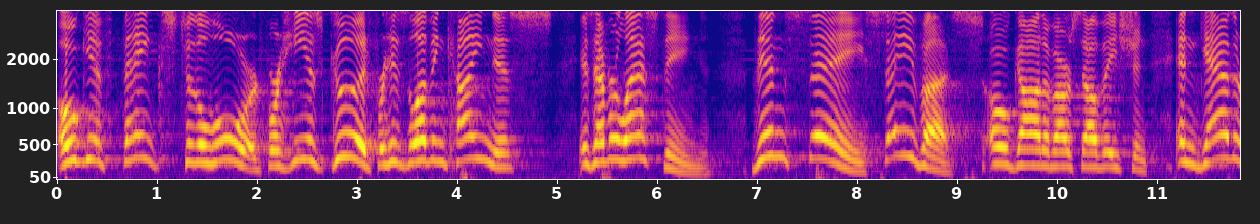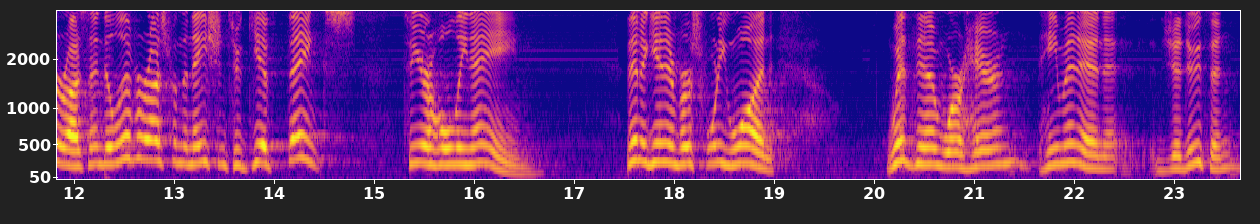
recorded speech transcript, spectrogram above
Oh, give thanks to the Lord, for he is good, for his loving kindness is everlasting. Then say, Save us, O God of our salvation, and gather us and deliver us from the nation to give thanks to your holy name. Then again in verse 41, with them were Haran, Heman, and Jeduthun,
